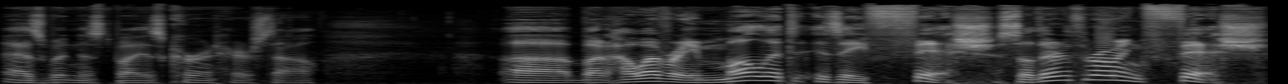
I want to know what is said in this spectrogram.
as witnessed by his current hairstyle. Uh, but however, a mullet is a fish, so they're throwing fish.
